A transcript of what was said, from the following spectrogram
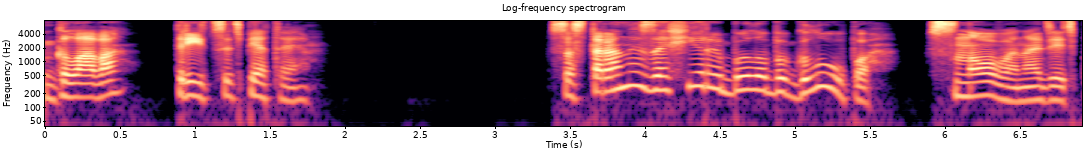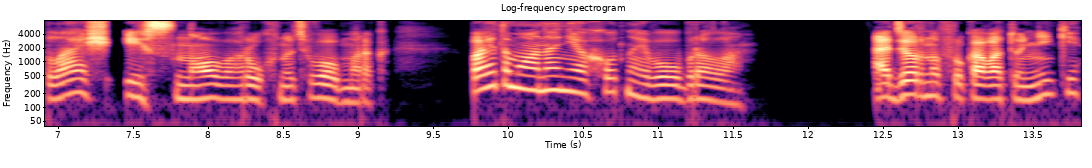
Глава 35. Со стороны Зафиры было бы глупо снова надеть плащ и снова рухнуть в обморок, поэтому она неохотно его убрала. Одернув рукава туники,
